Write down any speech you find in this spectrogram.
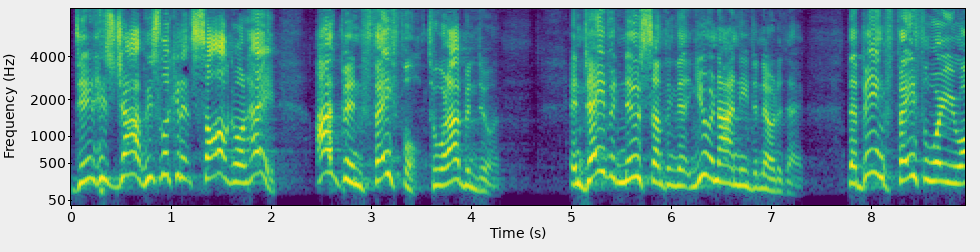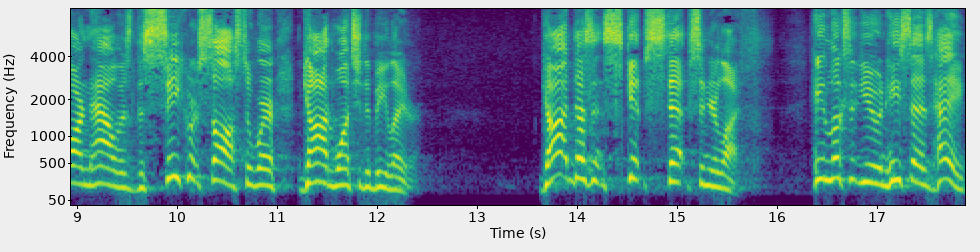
did his job. He's looking at Saul going, Hey, I've been faithful to what I've been doing. And David knew something that you and I need to know today that being faithful where you are now is the secret sauce to where God wants you to be later. God doesn't skip steps in your life. He looks at you and he says, Hey,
